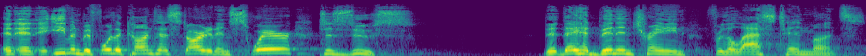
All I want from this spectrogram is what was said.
and, and even before the contest started and swear to Zeus that they had been in training for the last 10 months.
